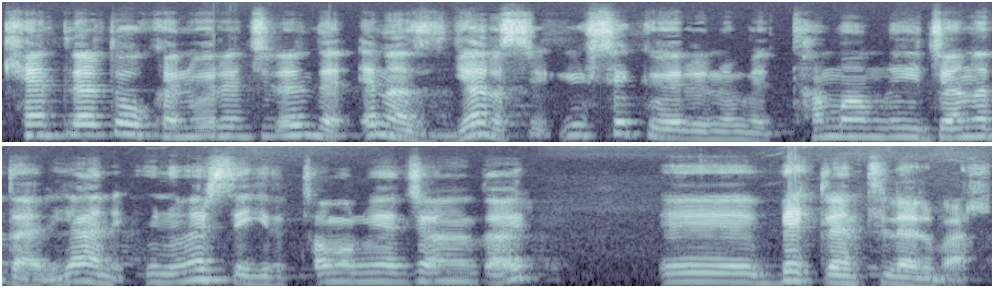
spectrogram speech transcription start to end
kentlerde okuyan öğrencilerin de en az yarısı yüksek öğrenimi tamamlayacağına dair yani üniversiteye gidip tamamlayacağına dair e, beklentileri var.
